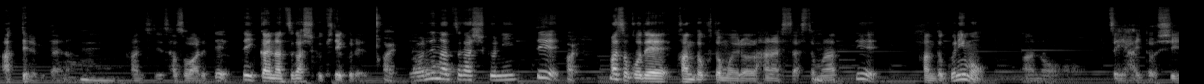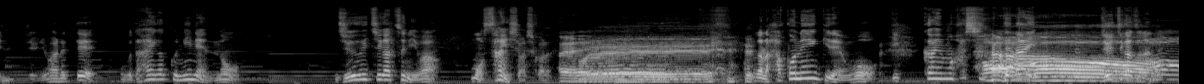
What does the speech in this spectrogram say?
合ってるみたいなうん。感じで誘われて、で、一回夏合宿来てくれって。はい。言われて、夏合宿に行って、はい。まあそこで監督ともいろいろ話させてもらって、監督にも、あの、ぜひ入ってほしいっていう言われて、僕大学2年の11月にはもうサインしてましたからね。へだから箱根駅伝を一回も走ってあない、あー。11月なんで。はい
